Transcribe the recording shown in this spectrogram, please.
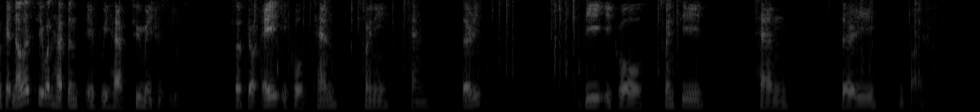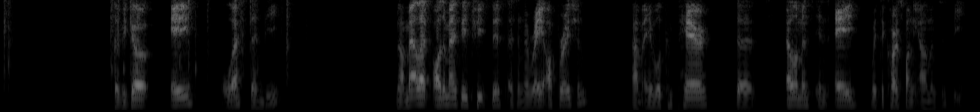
Okay, now let's see what happens if we have two matrices. So let's go A equals 10, 20, 10, 30. B equals 20, 10, 30, and 5. So if we go A less than B, now MATLAB automatically treats this as an array operation, um, and it will compare the element in A with the corresponding elements in B.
